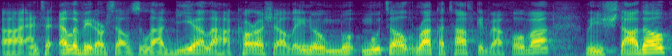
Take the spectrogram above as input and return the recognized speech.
uh, and to elevate ourselves. Lagia lahakara shalenu mutal rakatafkid v'achova lishtado,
